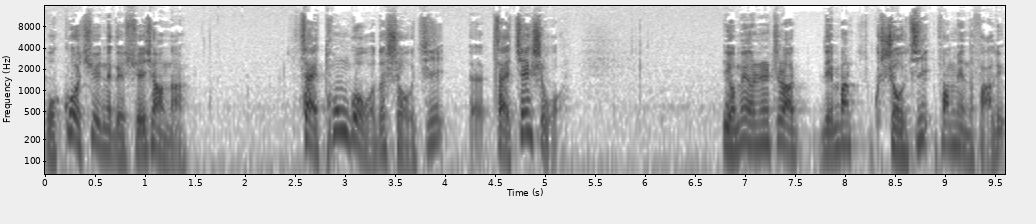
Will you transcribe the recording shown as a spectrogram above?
我过去那个学校呢，在通过我的手机呃，在监视我。”有没有人知道联邦手机方面的法律？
